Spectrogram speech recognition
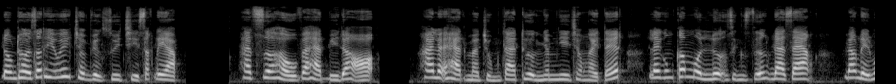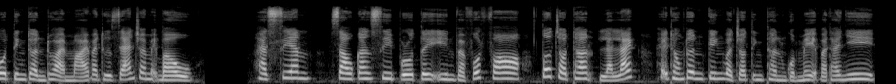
đồng thời rất hữu ích cho việc duy trì sắc đẹp. Hạt dưa hấu và hạt bí đỏ Hai loại hạt mà chúng ta thường nhâm nhi trong ngày Tết lại cung cấp một lượng dinh dưỡng đa dạng, mang đến một tinh thần thoải mái và thư giãn cho mẹ bầu. Hạt sen, giàu canxi, protein và phosphor, tốt cho thận, lá lách, hệ thống thần kinh và cho tinh thần của mẹ và thai nhi.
